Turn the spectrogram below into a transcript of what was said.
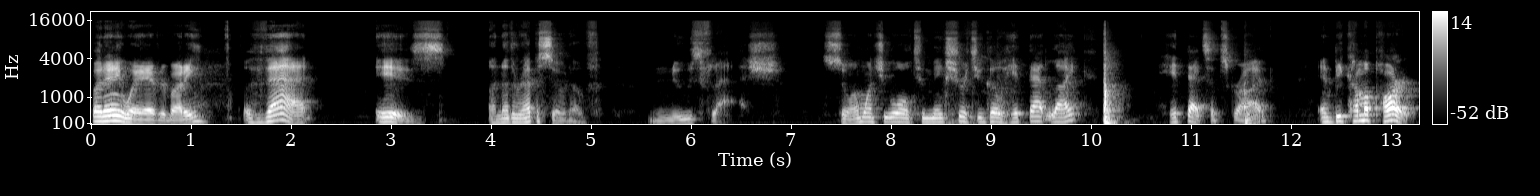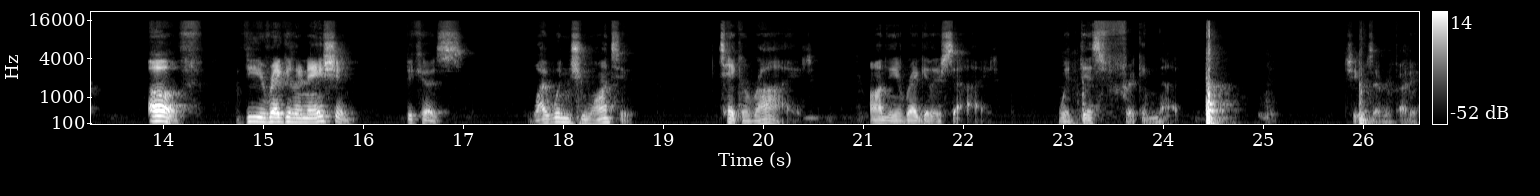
But anyway, everybody, that is another episode of Newsflash. So I want you all to make sure to go hit that like, hit that subscribe, and become a part of the Irregular Nation. Because why wouldn't you want to take a ride on the irregular side with this freaking nut? Cheers, everybody.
